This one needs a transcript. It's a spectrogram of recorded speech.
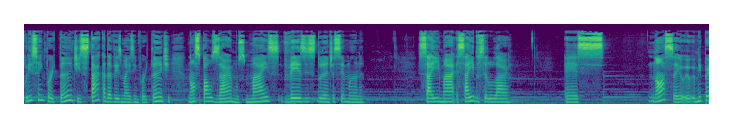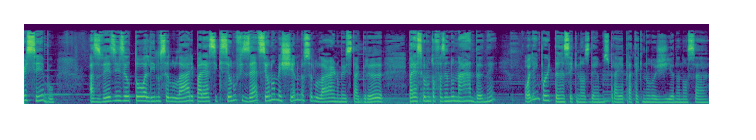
Por isso é importante, está cada vez mais importante, nós pausarmos mais vezes durante a semana. Sair, sair do celular. É, nossa, eu, eu, eu me percebo. Às vezes eu tô ali no celular e parece que se eu não fizer, se eu não mexer no meu celular, no meu Instagram, parece que eu não tô fazendo nada, né? Olha a importância que nós demos para a tecnologia na nossa,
